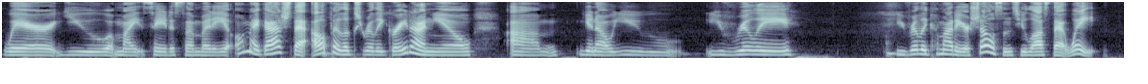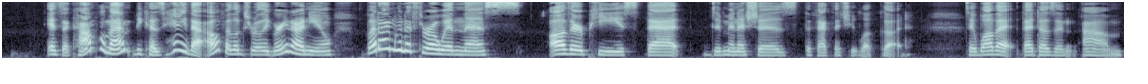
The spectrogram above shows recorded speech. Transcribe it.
where you might say to somebody oh my gosh that outfit looks really great on you. Um, you know you you really You've really come out of your shell since you lost that weight. It's a compliment because, hey, that outfit looks really great on you, but I'm going to throw in this other piece that diminishes the fact that you look good. Say, well, that, that doesn't um,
